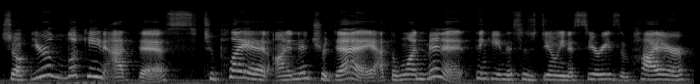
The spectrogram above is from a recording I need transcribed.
So if you're looking at this to play it on an intraday at the one minute, thinking this is doing a series of higher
